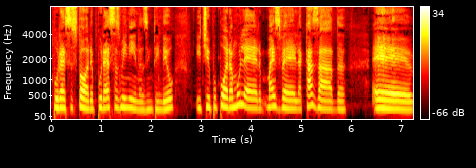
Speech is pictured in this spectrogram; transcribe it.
por essa história, por essas meninas, entendeu? E tipo, pô, era mulher, mais velha, casada, é...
